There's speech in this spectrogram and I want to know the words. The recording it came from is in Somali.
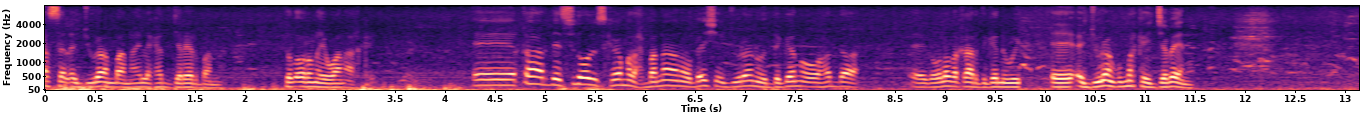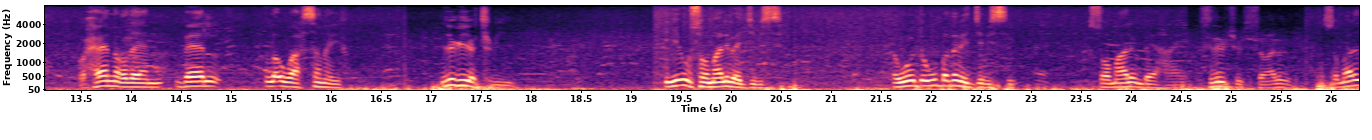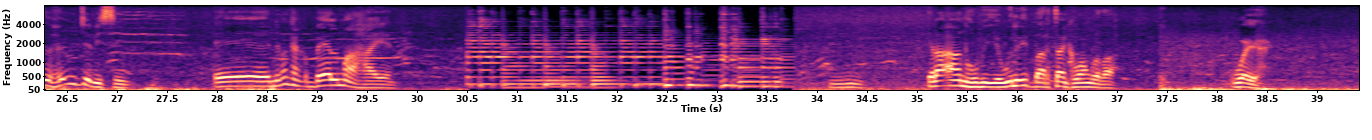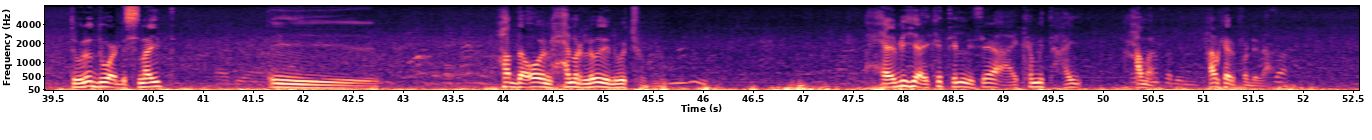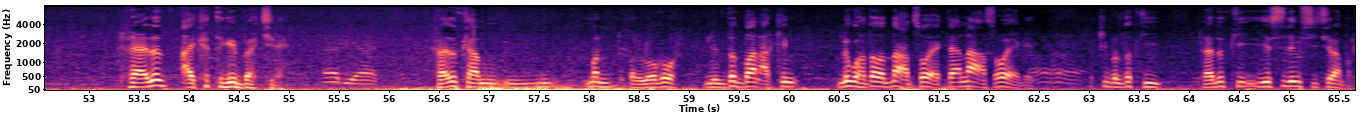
asal ajuuraan baan nahay laakiin hadda jareer baan nahay dad odhanaya waan arkay. Qaar dee sidooda iskaga madax bannaan oo beesha ajuuraan oo degan oo hadda gobollada qaar deganna wey ajuuraanku markay jabeen waxay noqdeen beel la ugaarsanayo iyaga yaa jabiyey? Iyagu soomaali baa jebisay awoodda ugu badanay jebisay soomaali unbay ahaayeen. Sidee u jabisay soomaalidu? Soomaalidu waxay u jebisay nimankan beel ma ahaayeen. Ilaa aan hubiyo weli baaritaanka waan wadaa. Waayahay dowladdu waa dhisnayd. Hadda oon xamar labadeennaba joogno xeebihii ay ka talinaysay ay ka mid tahay xamar. Halkaynu fadhinaa raadad ay ka tageen baa jira. Raadadkaa mar bal looga war dad baan arkin. Ilagu haddaad adna aad soo eegtay anna aan soo eegay. Laakiin bal dadkii raadadkii iyo siday u sii jiraan bal?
